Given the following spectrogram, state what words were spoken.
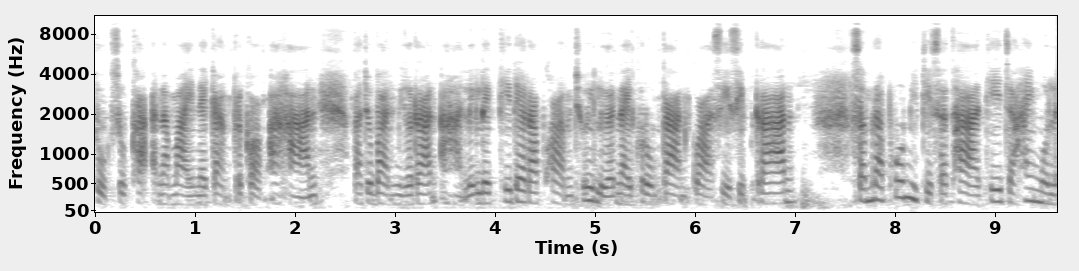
ถูกสุขอนามัยในการประกอบอาหาร ปัจจุบันมีร้านอาหารเล็ก ๆ ที่ได้รับความช่วยเหลือในโครงการกว่า 40 ร้านสำหรับผู้มีจิตศรัทธาที่จะให้มูล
